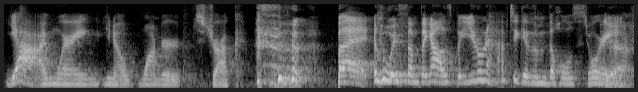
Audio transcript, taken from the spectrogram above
yeah, I'm wearing, you know, Wonderstruck, but but with something else. But you don't have to give them the whole story. Yeah.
